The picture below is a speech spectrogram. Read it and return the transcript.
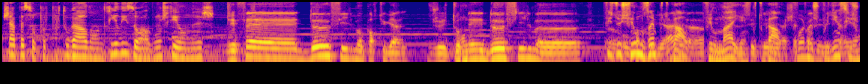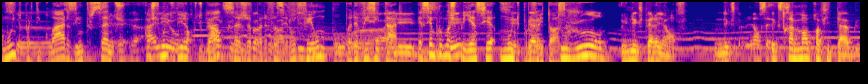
já passou por Portugal, onde realizou alguns filmes. J'ai fait deux films au Portugal. J'ai tourné deux films. Euh, Fiz dois filmes em Portugal, filmei em Portugal. Foram experiências muito particulares e interessantes. Gosto muito de ir a Portugal, seja para fazer um filme ou para visitar. É sempre uma experiência muito proveitosa. Toujours une expérience, une expérience extrêmement profitable.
